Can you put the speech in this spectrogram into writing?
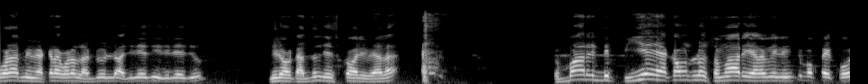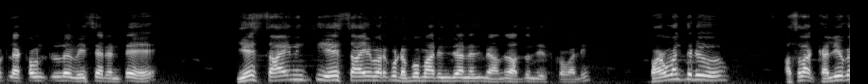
కూడా మేము ఎక్కడ కూడా లడ్డూళ్ళు అది లేదు ఇది లేదు. మీరు ఒకటి అర్థం చేసుకోవాలి ఈవేళ. సుబ్బారెడ్డి పిఏ అకౌంట్లో సుమారు ఇరవై నుంచి ముప్పై కోట్ల అకౌంట్లో వేశారంటే ఏ స్థాయి నుంచి ఏ స్థాయి వరకు డబ్బు మారింది అనేది మీరు అందరూ అర్థం చేసుకోవాలి. భగవంతుడు అసలు ఆ కలియుగ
